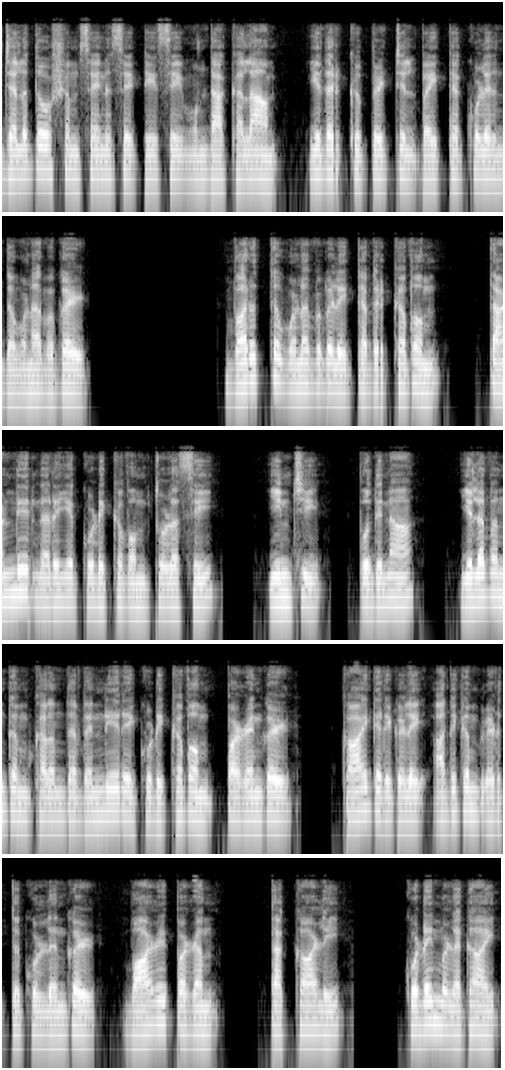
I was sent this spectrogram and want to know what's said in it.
ஜலதோஷம் செனுசைட்டிஸை உண்டாக்கலாம். இதற்கு பெற்றில் வைத்த குளிர்ந்த உணவுகள். வறுத்த உணவுகளைத் தவிர்க்கவும் தண்ணீர் நிறைய குடிக்கவும் துளசி இஞ்சி புதினா இலவங்கம் கலந்த வெந்நீரை குடிக்கவும் பழங்கள் காய்கறிகளை அதிகம் எடுத்துக் கொள்ளுங்கள். வாழைப்பழம் தக்காளி குடைமிளகாய்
